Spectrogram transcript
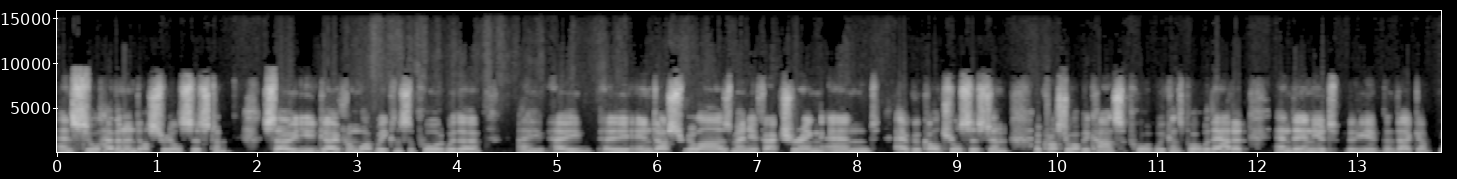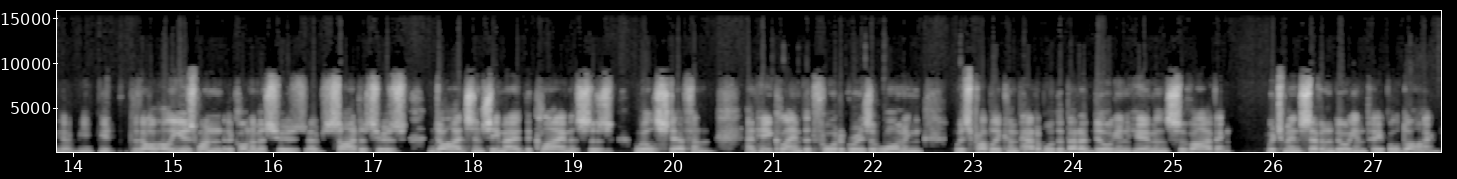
and still have an industrial system. So you'd go from what we can support with a a, a, a industrialized manufacturing and agricultural system across to what we can't support we can support without it. And then you, you, like, you, you, I'll, use one economist who's a scientist who's died since he made the claim. This is Will Steffen and he claimed that four degrees of warming was probably compatible with about a billion humans surviving which means 7 billion people dying.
